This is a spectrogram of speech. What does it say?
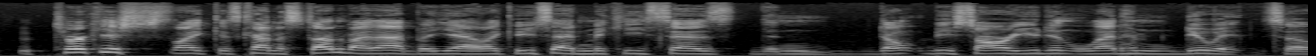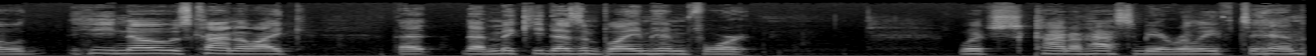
Turkish like is kind of stunned by that, but yeah, like you said, Mickey says, "Then don't be sorry you didn't let him do it." So he knows kind of like that that Mickey doesn't blame him for it, which kind of has to be a relief to him.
